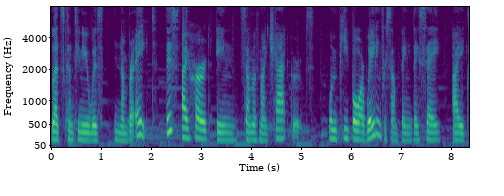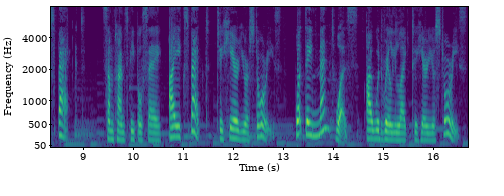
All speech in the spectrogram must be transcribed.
Let's continue with number eight. This I heard in some of my chat groups. When people are waiting for something, they say, I expect. Sometimes people say, I expect to hear your stories. What they meant was, I would really like to hear your stories.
